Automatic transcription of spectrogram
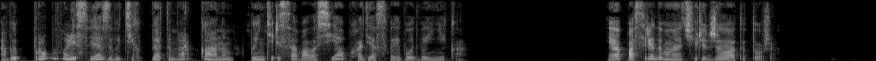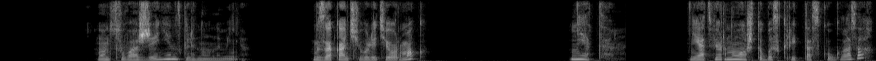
«А вы пробовали связывать их пятым арканом?» — поинтересовалась я, обходя своего двойника. И опосредованно через Джелата тоже. Он с уважением взглянул на меня. «Вы заканчивали теормак?» «Нет». Я отвернула, чтобы скрыть тоску в глазах,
